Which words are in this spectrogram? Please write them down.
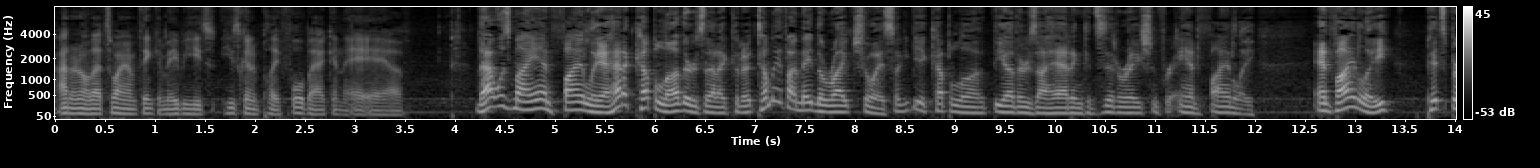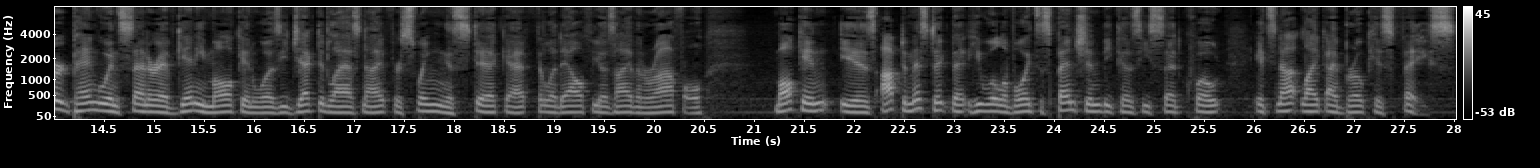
I don't know. That's why I'm thinking maybe he's he's going to play fullback in the AAF. That was my end. finally. I had a couple others that I could have. Tell me if I made the right choice. I'll give you a couple of the others I had in consideration for and finally. And finally, Pittsburgh Penguins center Evgeny Malkin was ejected last night for swinging a stick at Philadelphia's Ivan Raffl. Malkin is optimistic that he will avoid suspension because he said, quote, it's not like I broke his face.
